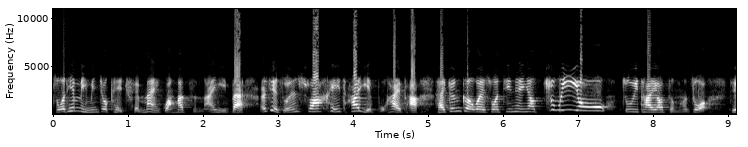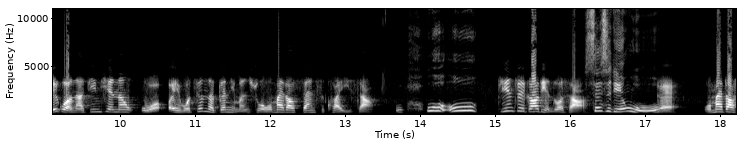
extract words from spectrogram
昨天明明就可以全卖光，他只卖一半，而且昨天刷黑他也不害怕，还跟各位说今天要注意哦，注意他要怎么做。结果呢，今天呢，我哎，我真的跟你们说，我卖到三十块以上，我我我今天最高点多少？三十点五，对，我卖到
